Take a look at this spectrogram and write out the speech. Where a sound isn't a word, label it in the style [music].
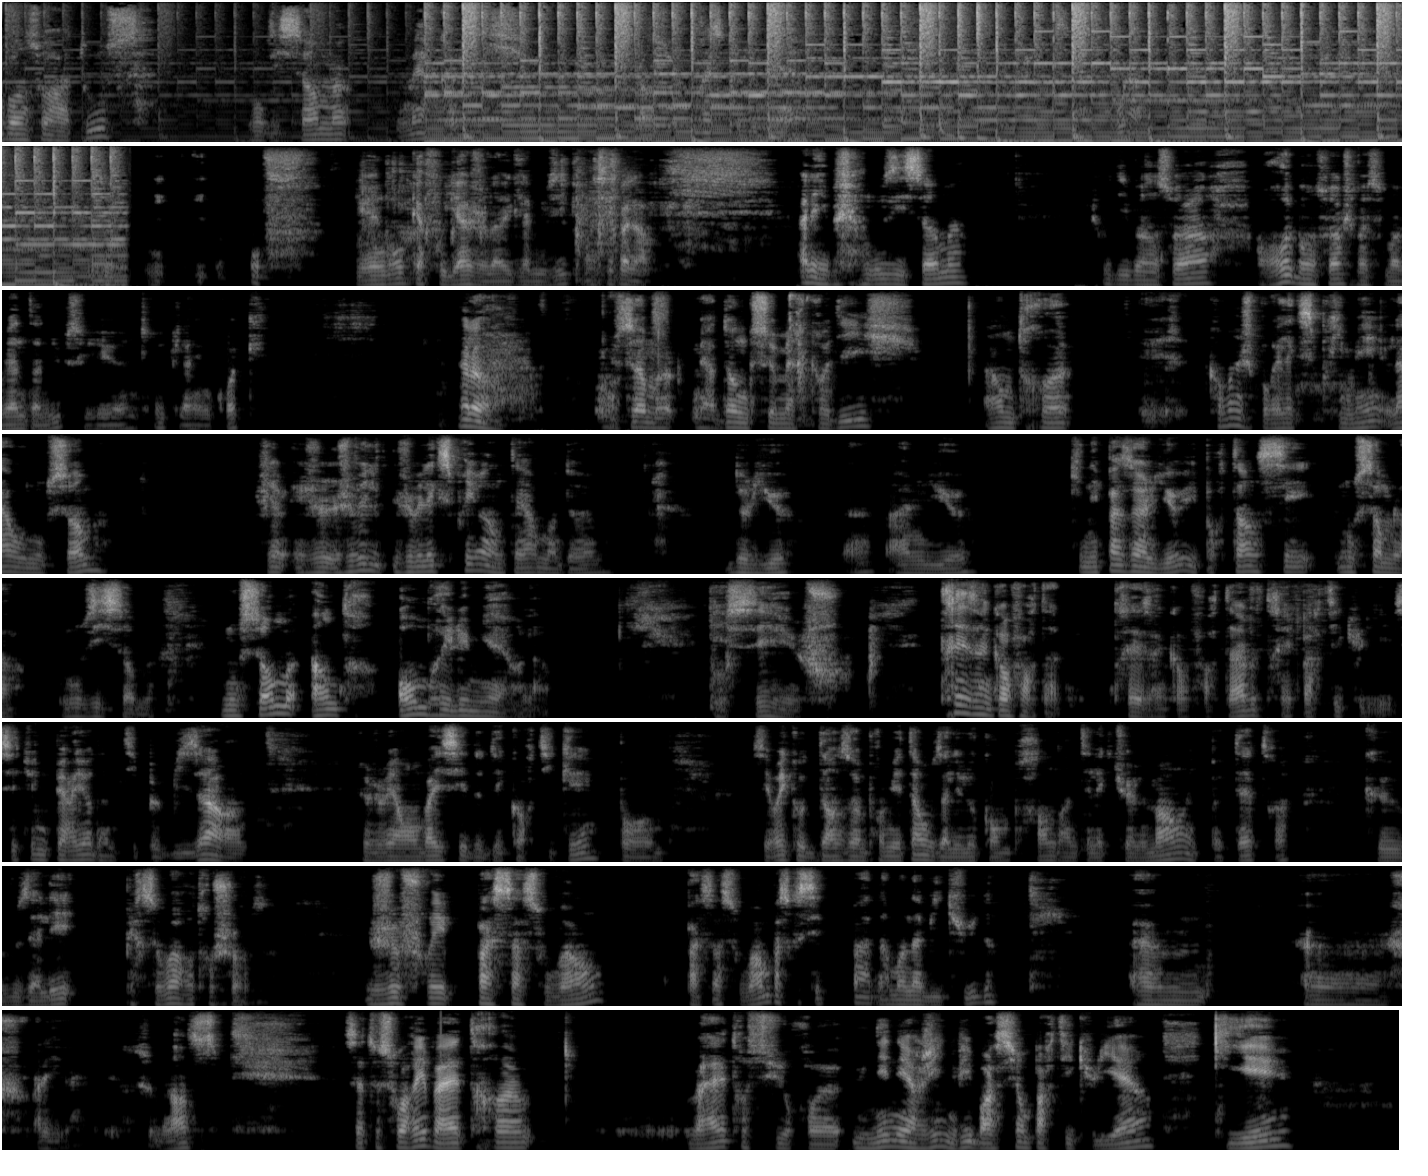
Rebonsoir à tous. Nous y sommes mercredi. Dans une presque lumière. Il y a un gros cafouillage là avec la musique, mais c'est pas grave. Allez, [laughs] nous y sommes. Je vous dis bonsoir. Rebonsoir, je sais pas si vous m'avez entendu, parce y a eu un truc là, un couac. Alors, nous sommes donc ce mercredi entre comment je pourrais l'exprimer là où nous sommes? Je, vais l'exprimer en termes de de lieu hein, un lieu qui n'est pas un lieu et pourtant c'est nous sommes là nous y sommes. Nous sommes entre ombre et lumière là. Et c'est très inconfortable très inconfortable très particulier. C'est une période un petit peu bizarre hein, que je vais on va essayer de décortiquer pour c'est vrai que dans un premier temps, vous allez le comprendre intellectuellement et peut-être que vous allez percevoir autre chose. Je ferai pas ça souvent, pas ça souvent parce que c'est pas dans mon habitude. Euh, euh, allez, je me lance. Cette soirée va être va être sur une énergie, une vibration particulière qui est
